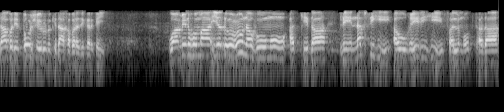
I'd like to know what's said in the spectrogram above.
دا په دې دوه شعرونو کې دا خبره ذکر کړي ومنهما يدعونه مؤكدا لنفسه او غيره فالمبتدا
